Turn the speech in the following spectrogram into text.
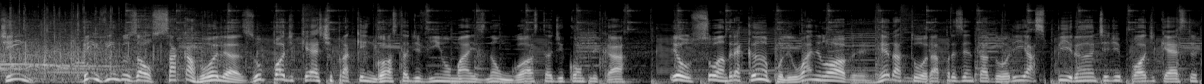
tchim! Bem-vindos ao Saca-Rolhas, o podcast para quem gosta de vinho, mas não gosta de complicar. Eu sou André Campoli, wine lover, redator, apresentador e aspirante de podcaster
